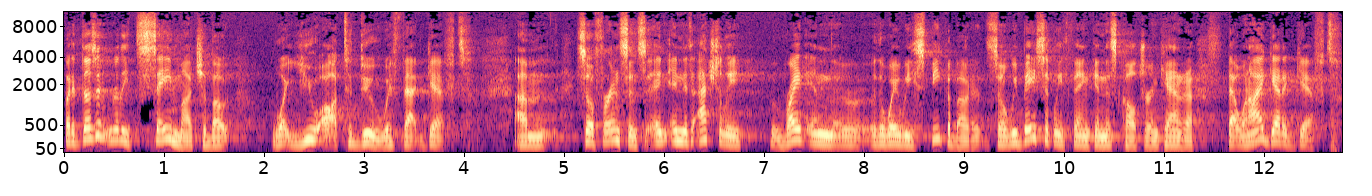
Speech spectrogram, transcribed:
but it doesn't really say much about what you ought to do with that gift. Um, so, for instance, and, and, it's actually right in the, the, way we speak about it. So, we basically think in this culture in Canada that when I get a gift,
